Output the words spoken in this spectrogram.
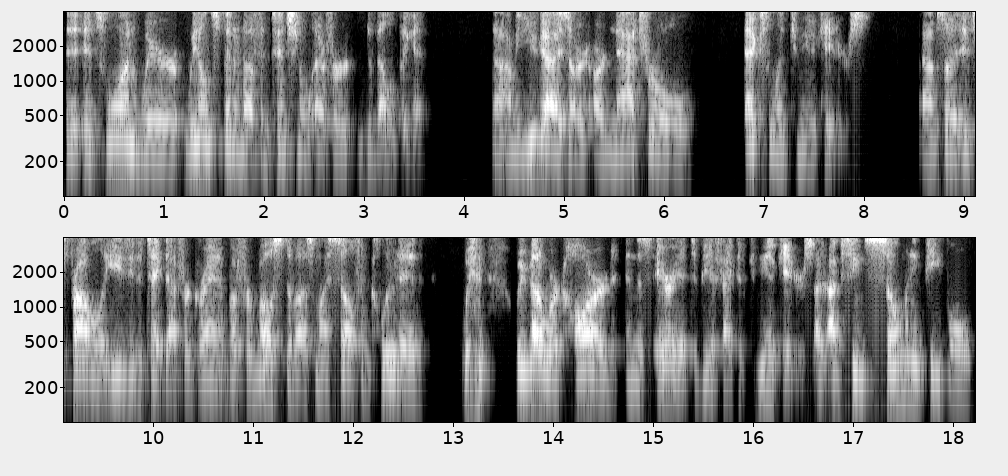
it, it's one where we don't spend enough intentional effort developing it. Now, I mean, you guys are, are natural, excellent communicators. Um, so it's probably easy to take that for granted. But for most of us, myself included, we, we've got to work hard in this area to be effective communicators. I, I've seen so many people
